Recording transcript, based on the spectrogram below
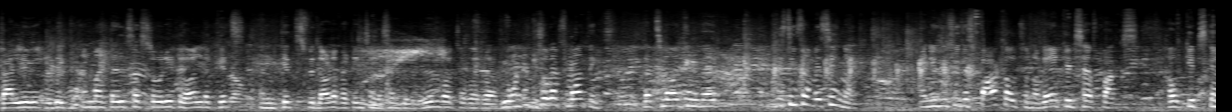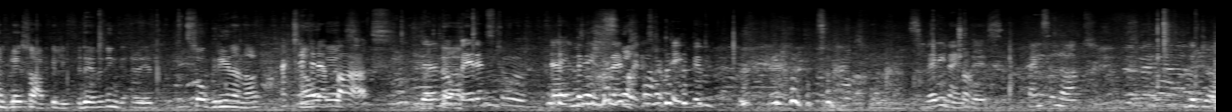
Value. The grandma tells a story to all the kids, and kids with a lot of attention listen to it. Our. Uh, we wanted to show that small things. That small thing where these things are missing now. And you see this park also now, where kids have parks, how kids can play so happily with everything uh, it's so green and all. Actually, there are parks. There are no parents to uh, no grandparents to take them. it's very nice days. Thanks a lot. Good job.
